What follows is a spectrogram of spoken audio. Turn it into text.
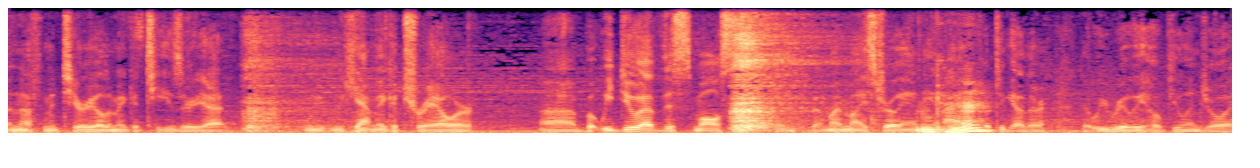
enough material to make a teaser yet. We, we can't make a trailer, uh, but we do have this small thing that my maestro Andy okay. and I have put together that we really hope you'll enjoy.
